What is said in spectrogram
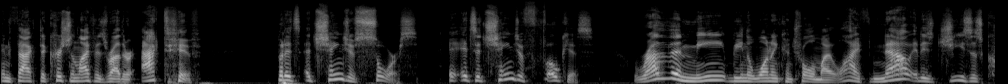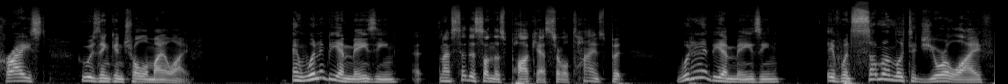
In fact, the Christian life is rather active, but it's a change of source. It's a change of focus. Rather than me being the one in control of my life, now it is Jesus Christ who is in control of my life. And wouldn't it be amazing? And I've said this on this podcast several times, but wouldn't it be amazing if when someone looked at your life,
